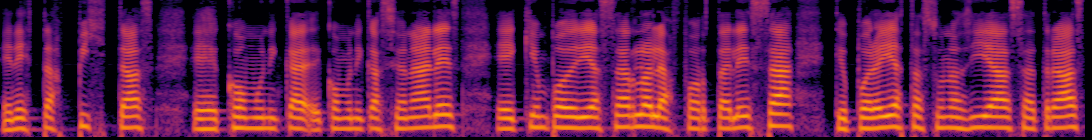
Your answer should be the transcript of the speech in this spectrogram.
en estas pistas eh, comunicacionales eh, quién podría hacerlo, la fortaleza que por ahí hasta hace unos días atrás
